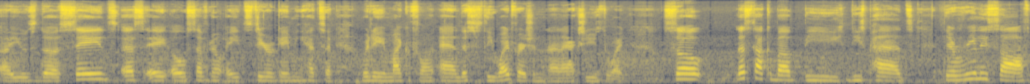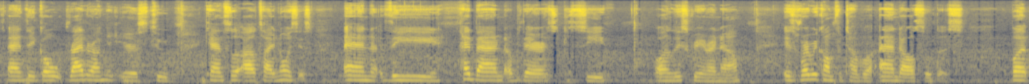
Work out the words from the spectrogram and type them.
I use the Sades SA0708 stereo gaming headset with a microphone and this is the white version and I actually use the white. So let's talk about the these pads. They're really soft and they go right around your ears to cancel outside noises and the headband up there as you can see on the screen right now is very comfortable and also this. But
